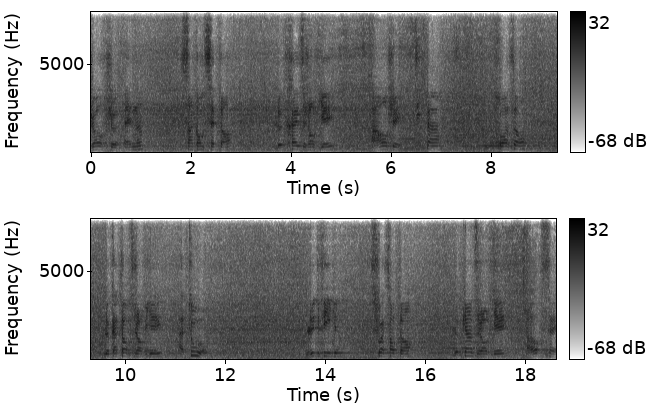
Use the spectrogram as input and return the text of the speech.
Georges N, 57 ans, le 13 janvier à Angers. Dita, 3 ans, le 14 janvier à Tours. Ludwig, 60 ans, le 15 janvier à Orsay.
